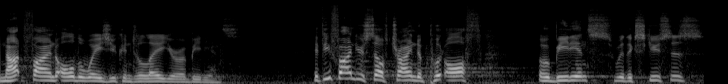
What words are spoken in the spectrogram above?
not find all the ways you can delay your obedience. If you find yourself trying to put off obedience with excuses,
